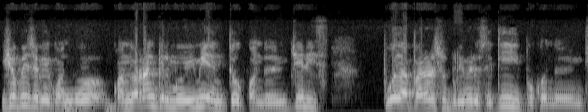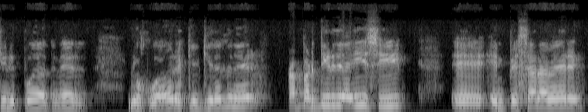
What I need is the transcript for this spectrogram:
Y yo pienso que cuando, cuando arranque el movimiento, cuando De Michelis pueda parar sus primeros equipos, cuando De Michelis pueda tener los jugadores que él quiera tener, a partir de ahí sí eh, empezar a ver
